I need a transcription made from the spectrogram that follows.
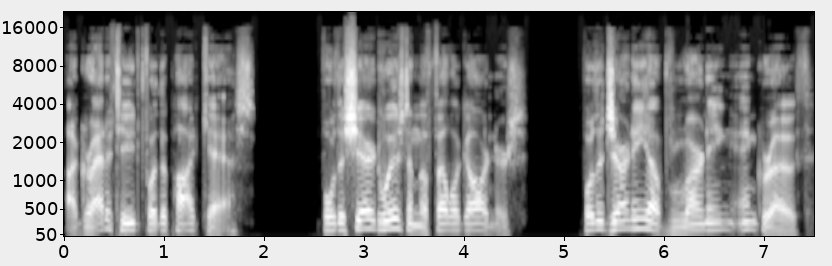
A gratitude for the podcast, for the shared wisdom of fellow gardeners, for the journey of learning and growth,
